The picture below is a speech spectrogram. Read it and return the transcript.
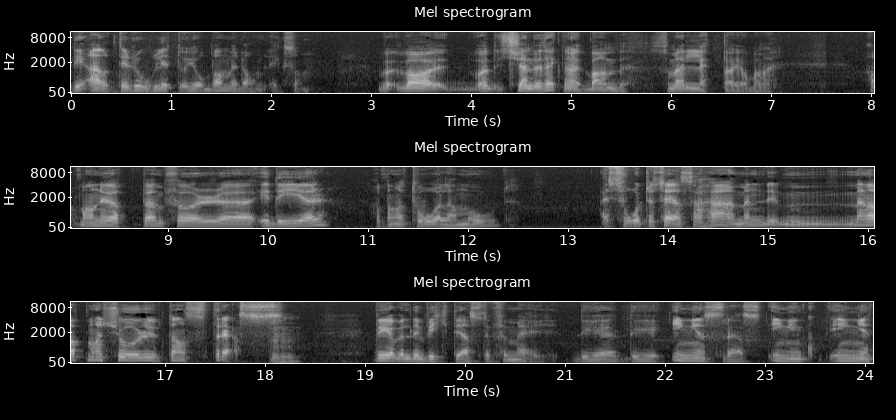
Det är alltid roligt att jobba med dem liksom. Vad, vad kännetecknar ett band som är lätta att jobba med? Att man är öppen för eh, idéer, att man har tålamod. Det är svårt att säga så här, men, men att man kör utan stress. Mm. Det är väl det viktigaste för mig. Det, det är ingen stress, ingen, inget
